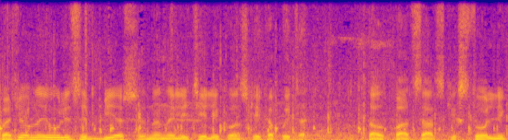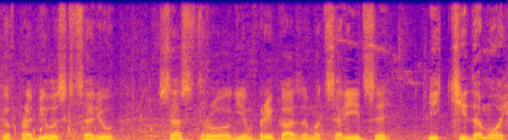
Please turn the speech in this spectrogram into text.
По темной улице бешено налетели конские копыта. Толпа царских стольников пробилась к царю со строгим приказом от царицы идти домой.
